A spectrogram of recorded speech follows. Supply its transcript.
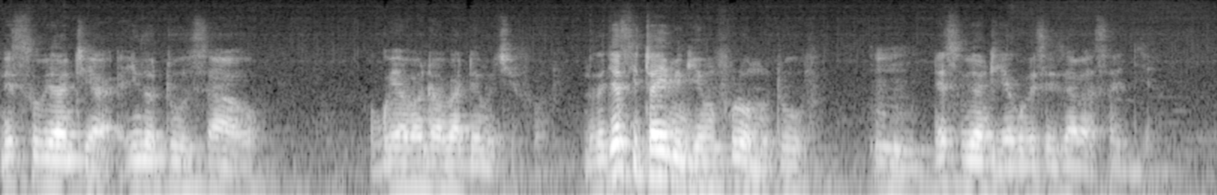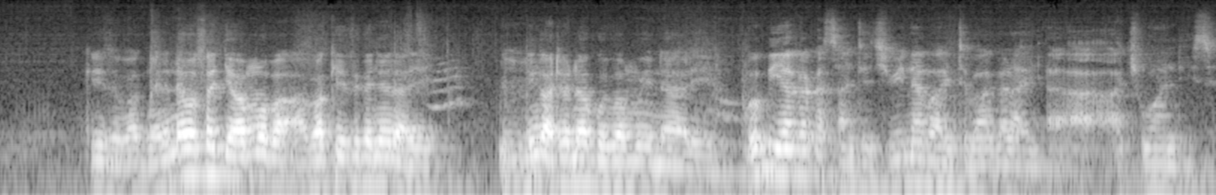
nesuubira nti ayinza otuusa awo ogoya abantu abadde mu kifo. Noza just timing yemufula omutuufu Mm. nesuubira nti yagobeseza abasajja. Kkiriza bagenda. N'abasajja abamu aba- abakkiriziganya naye. Mhm. naye nga tolina kuwebamu enaaleero bobi yakakasa nti ekibiina baali tebaagala a- a- akiwandiise.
